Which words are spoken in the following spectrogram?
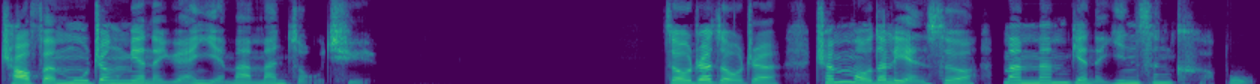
朝坟墓正面的原野慢慢走去。走着走着，陈某的脸色慢慢变得阴森可怖。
